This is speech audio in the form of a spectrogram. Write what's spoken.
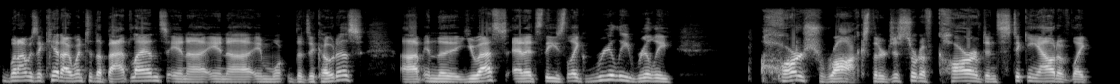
when I was a kid, I went to the Badlands in uh, in uh, in the Dakotas, uh, in the U.S., and it's these like really really harsh rocks that are just sort of carved and sticking out of like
